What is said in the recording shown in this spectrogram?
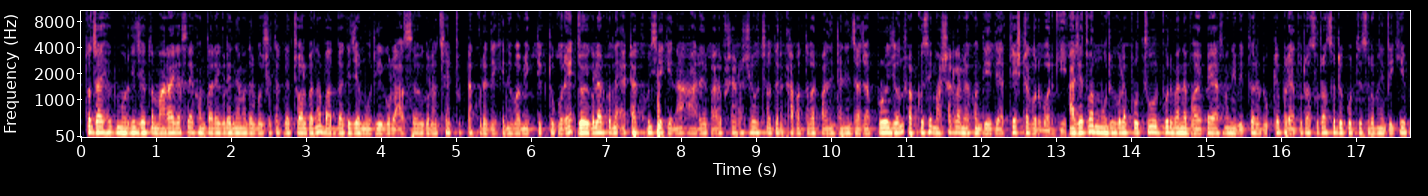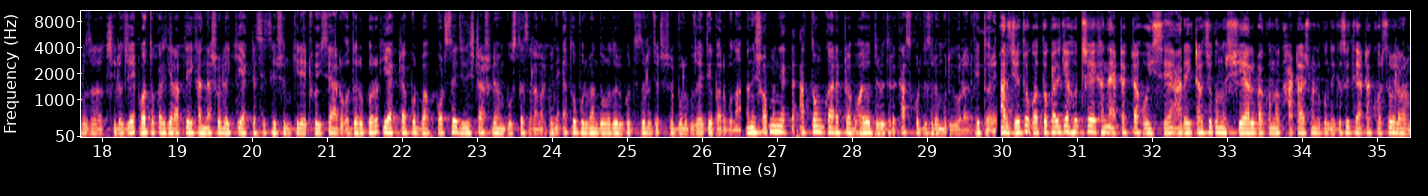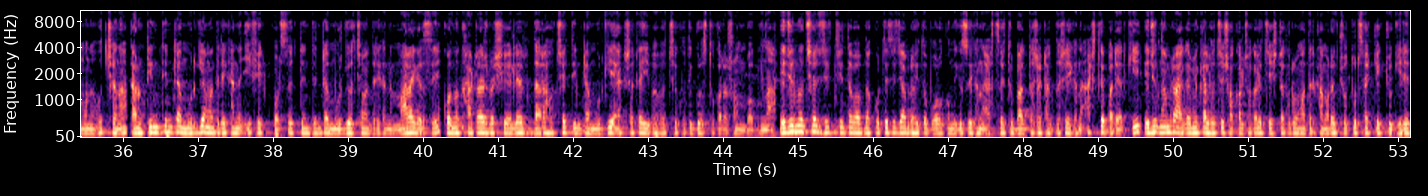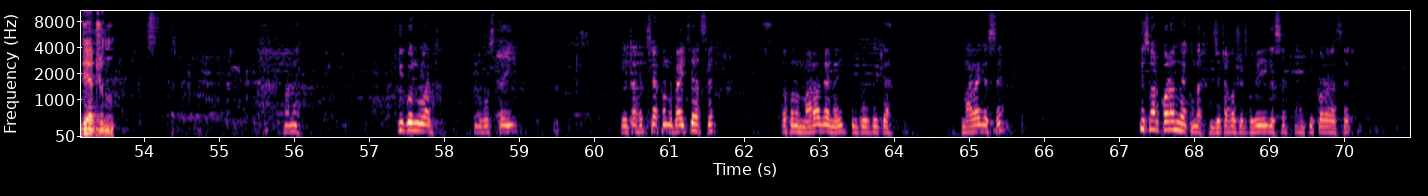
তো যাই হোক, মুরগি যেহেতু মারা গেছে, এখন তার এগুলো নিয়ে আমাদের বসে থাকলে চলবে না। বাদ বাকি যে মুরগিগুলো আছে, ওইগুলো হচ্ছে টুকটাক করে দেখে নেব আমি একটু একটু করে। যে ওইগুলোর কোনো অ্যাটাক হয়েছে কিনা, আর এর পাশাপাশি হচ্ছে ওদের খাবার দাবার, পানি টানি যা যা প্রয়োজন, সবকিছু মাসাল্লাহ আমি এখন দিয়ে দেওয়ার চেষ্টা করব আর কি। আর যেহেতু আমার মুরগিগুলো প্রচুর পরিমাণে ভয় পেয়ে আসে মানে ভিতরে ঢুকলে পরে এতটা ছোটাছুটি করতেছিল মানে দেখিয়ে বোঝা যাচ্ছিল যে গতকালকে রাতে এখানে আসলে কি একটা সিচুয়েশন ক্রিয়েট হয়েছে, আর ওদের উপর কি একটা প্রভাব পড়ছে জিনিসটা আসলে আমি বুঝতেছিলাম আর কি। মানে এত পরিমাণ দৌড়াদৌড়ি করতেছিল যেটা সে বলে বুঝাইতে পারব না। মানে সব মানে একটা আতঙ্ক আর একটা ভয় ওদের ভিতরে কাজ করতেছিল মুরগিগুলোর ভিতরে। আর যেহেতু গতকালকে হচ্ছে এখানে অ্যাটাকটা হয়েছে আর এটা হচ্ছে কোনো শিয়াল বা কোনো খাটাস মানে কোনো কিছুতে অ্যাটাক করছে বলে আমার মনে হচ্ছে না। কারণ তিন তিনটা মুরগি আমাদের এখানে ইফেক্ট পড়ছে, তিন তিনটা মুরগি হচ্ছে আমাদের এখানে মারা গেছে। কোনো খাটাস বা শিয়ালের দ্বারা হচ্ছে তিনটা মুরগি একসাথে এইভাবে হচ্ছে ক্ষতিগ্রস্ত করা সম্ভব না। এই জন্য হচ্ছে যে চিন্তা ভাবনা করতেছি যে আমরা হয়তো বড় কোনো কিছু এখানে আসতে হয়তো বাগদাসা, ঠাকদাসা এখানে আসতে পারে আর কি। এই জন্য আমরা আগামীকাল হচ্ছে সকাল সকালে চেষ্টা করব আমাদের খামারের চতুর সাইডটা একটু ঘিরে দেওয়ার জন্য। মানে কি বলব আর? অবস্থায় এটা হচ্ছে এখন বাইচে আছে। এখনও মারা যায় নাই, কিন্তু দুইটা মারা গেছে। কিছু আর করার নেই এখন আর, যেটা হয় সেটা তো হয়েই গেছে, এখন কি করার আছে?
